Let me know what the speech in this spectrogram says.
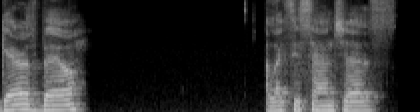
Gareth Bale, Alexis Sanchez,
